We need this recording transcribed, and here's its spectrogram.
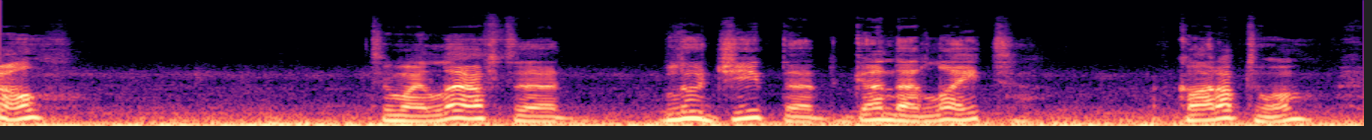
Well, to my left, that blue Jeep that gunned that light, I've caught up to him.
